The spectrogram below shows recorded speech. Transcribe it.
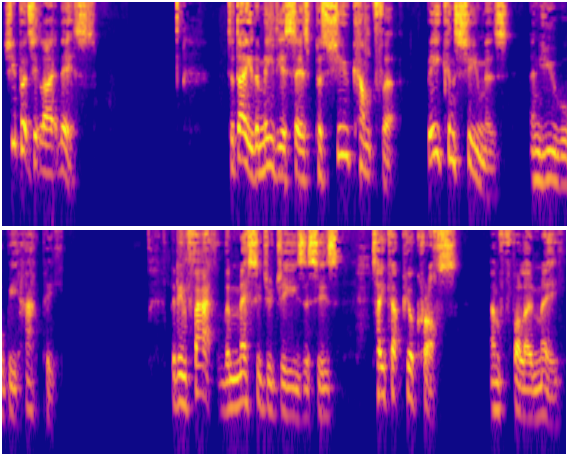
She puts it like this. Today, the media says, pursue comfort, be consumers, and you will be happy. But in fact, the message of Jesus is take up your cross and follow me.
